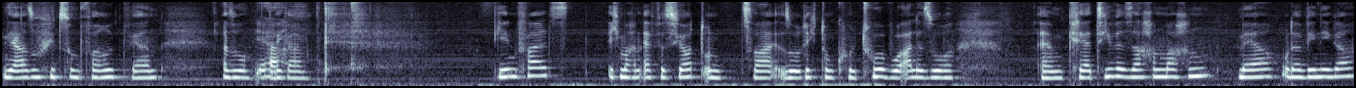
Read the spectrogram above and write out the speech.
Ja, so viel zum Verrücktwerden. Also, Ja. egal. Jedenfalls, ich mache ein FSJ und zwar so Richtung Kultur, wo alle so ähm, kreative Sachen machen, mehr oder weniger.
